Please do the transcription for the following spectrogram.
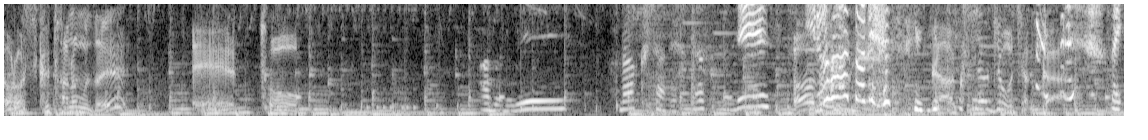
よろしく頼むぜえー、っとアドルです。落車ですラクサです。あイルハートです。落車嬢ちゃんかはい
